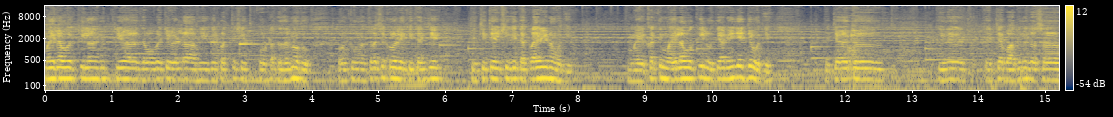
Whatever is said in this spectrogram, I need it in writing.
महिला वकिलांच्या जबाबाच्या वेळेला आम्ही प्रत्यक्ष कोर्टात हजर नव्हतो. परंतु नंतर असे कळले की त्यांचे त्यांची त्याविषयी काही तक्रारी नव्हती. मग एखादी महिला वकील होती आणि हे जज होते. त्याच्यात तिने त्यांच्या बाजूने जसं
